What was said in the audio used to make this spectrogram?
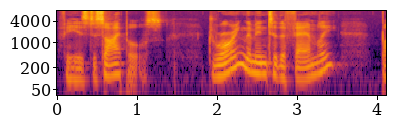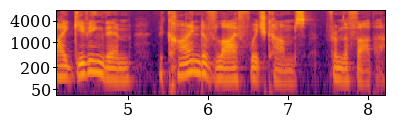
for his disciples, drawing them into the family by giving them the kind of life which comes from the Father.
